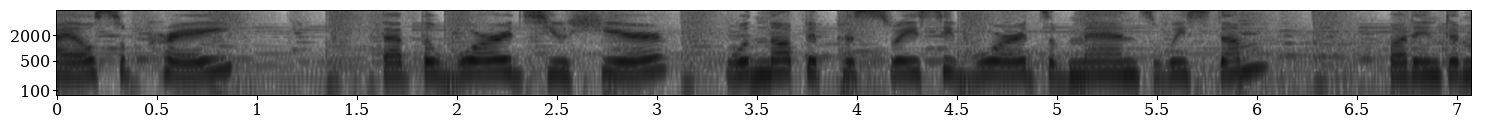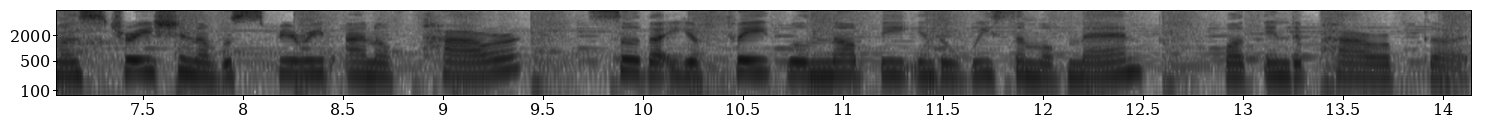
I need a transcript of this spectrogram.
I also pray that the words you hear will not be persuasive words of man's wisdom, but in demonstration of the Spirit and of power, so that your faith will not be in the wisdom of man, but in the power of God.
